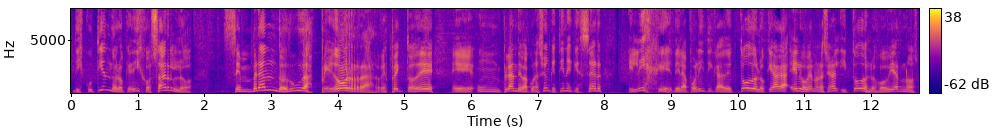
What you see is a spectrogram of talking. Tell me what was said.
¿Discutiendo lo que dijo Sarlo? Sembrando dudas pedorras respecto de eh, un plan de vacunación que tiene que ser el eje de la política de todo lo que haga el gobierno nacional y todos los gobiernos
